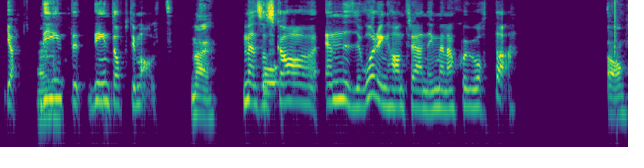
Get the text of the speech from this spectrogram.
ja, det är, inte, det är inte optimalt. Nej, Men så Och- ska en nioåring ha en träning mellan sju och åtta. ja.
